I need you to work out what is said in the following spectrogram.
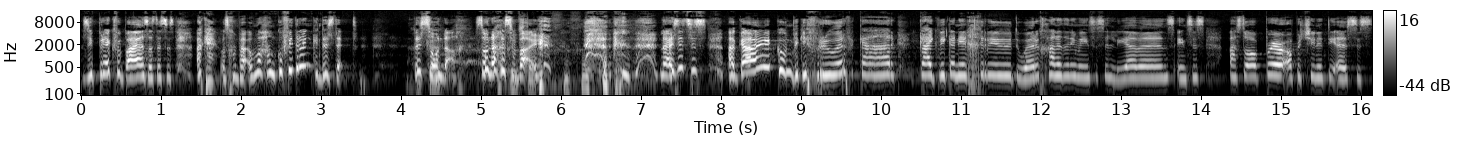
as die preek verby is, as dit soos okay, ons gaan by ouma gaan koffie drink en dis dit. Dis. Sondag. Sondag is verby. nou is dit soos okay, kom bietjie vroeër vir kerk. Kyk wie kan jy groet? Hoor, hoe gaan dit in die mense se lewens? En soos as daar 'n prayer opportunity is, soos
